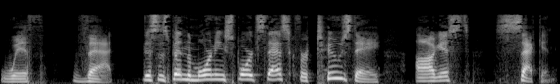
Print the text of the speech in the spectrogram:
with that. This has been the morning sports desk for Tuesday, August 2nd.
